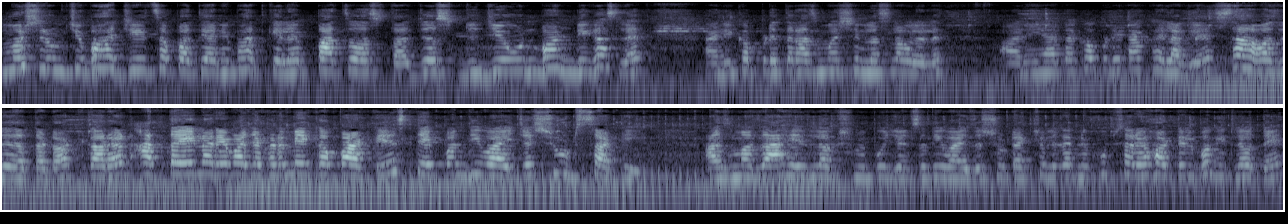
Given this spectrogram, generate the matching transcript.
मशरूमची भाजी चपाती आणि भात केलाय पाच वाजता. जस्ट जेवून भांडी घासल्यात आणि कपडे तर आज मशीनलाच लावलेले आहेत आणि आता कपडे टाकायला लागले. सहा वाजले जातात डॉट कारण आता येणार आहे माझ्याकडे मेकअप आर्टिस्ट ते पण दिवाळीच्या शूटसाठी आज माझं आहे लक्ष्मीपूजनचं दिवाळीचं शूट ऍक्च्युली त्यांनी खूप सारे हॉटेल बघितले होते.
